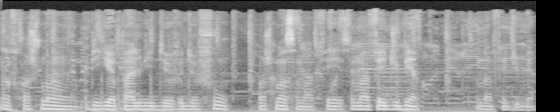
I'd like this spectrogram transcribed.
Non, franchement, big up à lui de, de fou. Franchement, ça m'a fait, ça m'a fait du bien. Ça m'a fait du bien.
